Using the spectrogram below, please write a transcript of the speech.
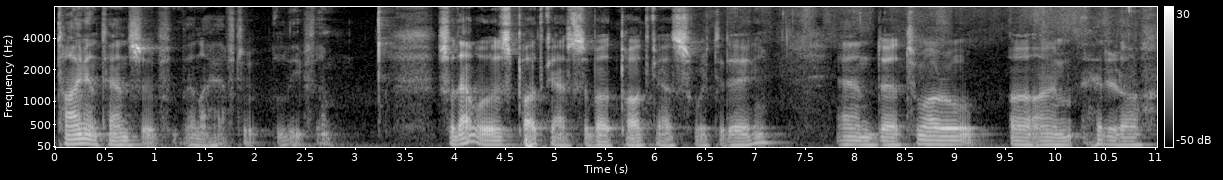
time intensive, then I have to leave them. So that was podcasts about podcasts for today. And uh, tomorrow uh, I'm headed off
